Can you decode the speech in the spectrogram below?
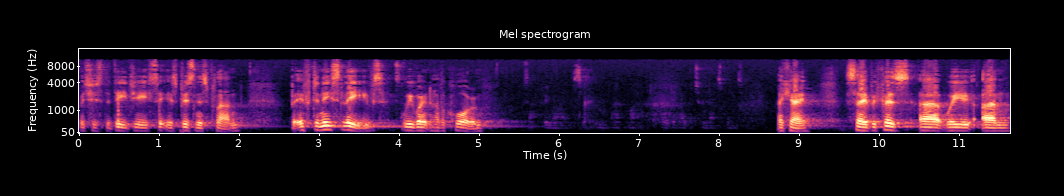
which is the DG City's business plan. But if Denise leaves, we won't have a quorum. Okay, so because uh, we um,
